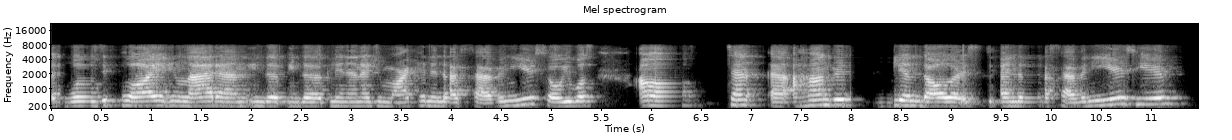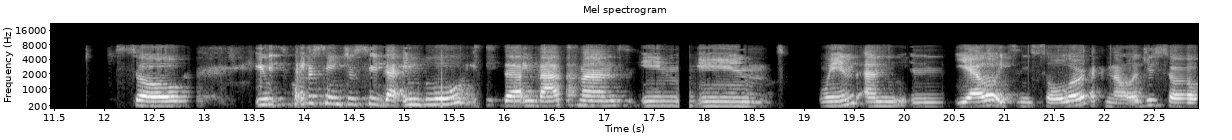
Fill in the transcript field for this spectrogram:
that was deployed in LATAM in the, in the clean energy market in the last seven years. So it was uh, 10, uh, 100 billion dollars in the past seven years here. So it's interesting to see that in blue is the investments in in wind and in yellow it's in solar technology. So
